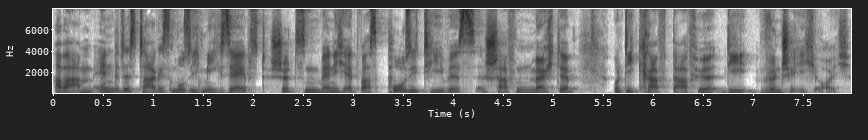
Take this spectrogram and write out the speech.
Aber am Ende des Tages muss ich mich selbst schützen, wenn ich etwas Positives schaffen möchte. Und die Kraft dafür, die wünsche ich euch.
